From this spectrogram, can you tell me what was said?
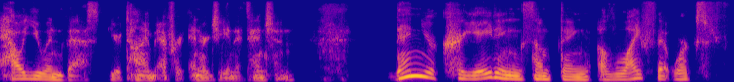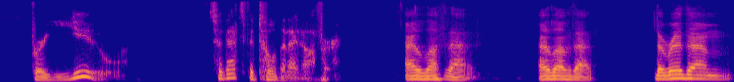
how you invest your time, effort, energy, and attention, then you're creating something, a life that works for you. So that's the tool that I'd offer. I love that. I love that. The rhythm,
